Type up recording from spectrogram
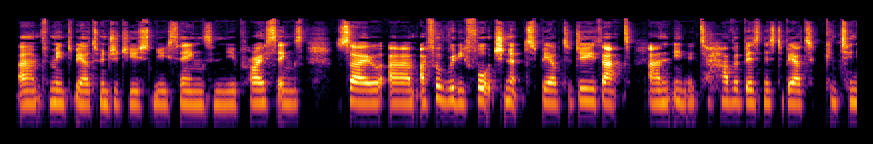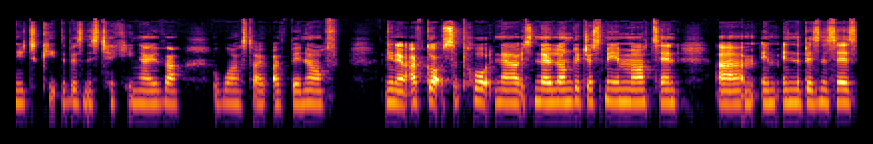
um, for me to be able to introduce new things and new pricings. So um, I feel really fortunate to be able to do that, and you know to have a business to be able to continue to keep the business ticking over whilst I, have been off. You know, I've got support now. It's no longer just me and Martin um, in in the businesses.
